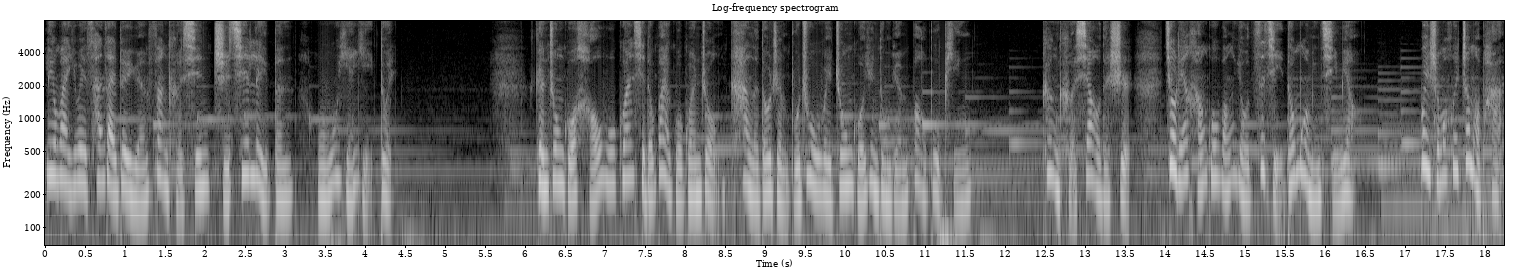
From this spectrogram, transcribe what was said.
另外一位参赛队员范可新直接泪奔，无言以对。跟中国毫无关系的外国观众看了都忍不住为中国运动员抱不平。更可笑的是，就连韩国网友自己都莫名其妙：为什么会这么判？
